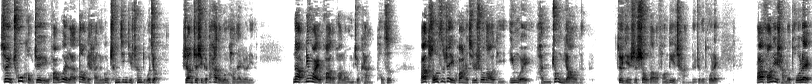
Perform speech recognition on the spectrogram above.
所以出口这一块未来到底还能够撑经济撑多久？实际上这是一个大的问号在这里的。那另外一块的话呢，我们就看投资。而投资这一块呢，其实说到底，因为很重要的，最近是受到了房地产的这个拖累。而房地产的拖累，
